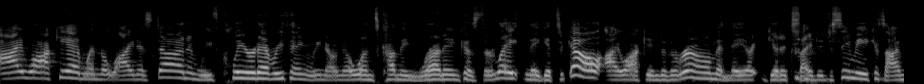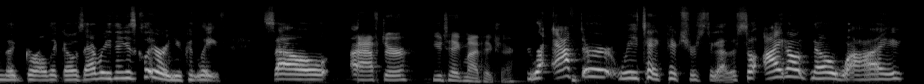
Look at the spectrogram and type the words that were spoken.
I walk in when the line is done and we've cleared everything. We know no one's coming running because they're late and they get to go. I walk into the room and they uh, get excited to see me because I'm the girl that goes, everything is clear and you can leave. So uh After you take my picture. after we take pictures together. So I don't know why.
